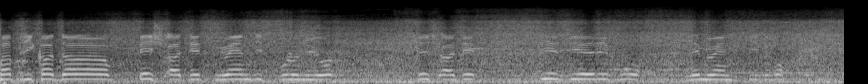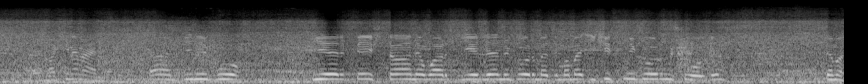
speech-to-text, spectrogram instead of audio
Fabrikada 5 adet mühendis bulunuyor. 5 adet. Bir diğeri bu. Ne mühendisiydi bu? Makine mühendisi. Ha, biri bu. Diğer 5 tane var. Diğerlerini görmedim ama ikisini görmüş oldum. Değil mi?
